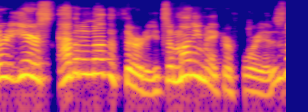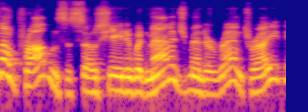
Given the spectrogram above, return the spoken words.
30 years, have it another 30. It's a moneymaker for you. There's no problems associated with management or rent, right?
